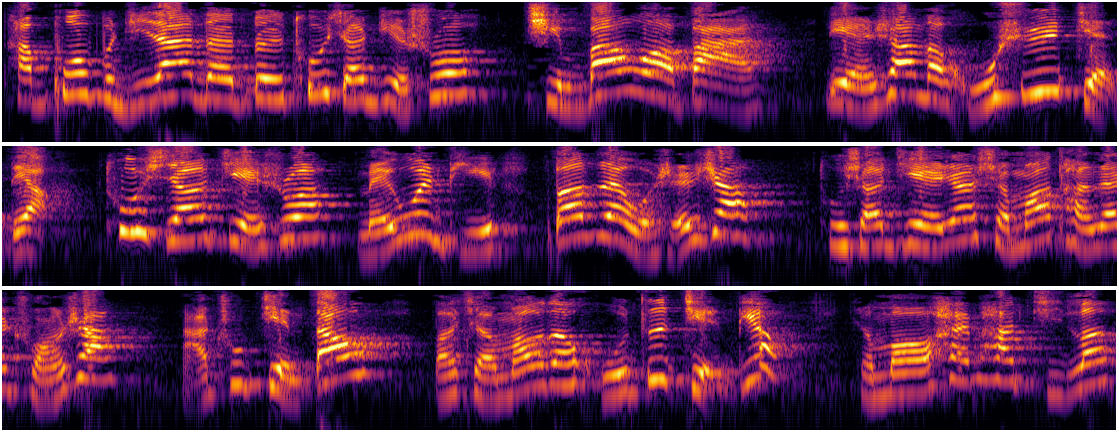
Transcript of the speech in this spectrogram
她迫不及待地对兔小姐说：“请帮我把脸上的胡须剪掉。”兔小姐说：“没问题，包在我身上。”兔小姐让小猫躺在床上，拿出剪刀把小猫的胡子剪掉。小猫害怕极了，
